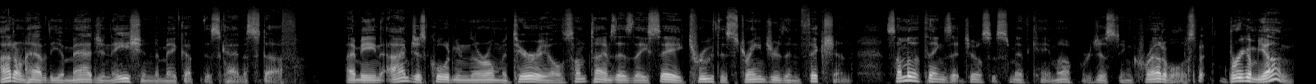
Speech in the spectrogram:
I don't have the imagination to make up this kind of stuff. I mean, I'm just quoting their own material. Sometimes, as they say, truth is stranger than fiction. Some of the things that Joseph Smith came up were just incredible. Brigham Young.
